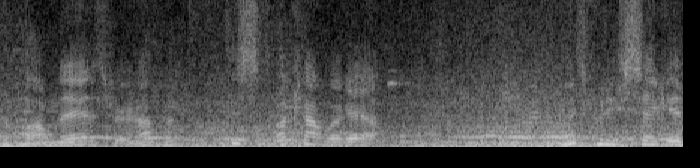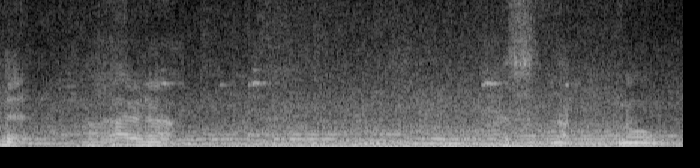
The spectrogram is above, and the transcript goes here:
The bum there, that's fair enough. But this, I can't work out. That's pretty sick, isn't it? I, I don't know. That's not normal.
